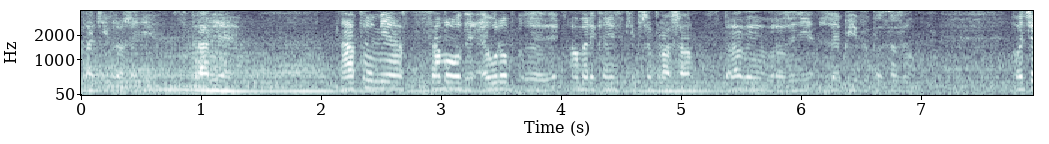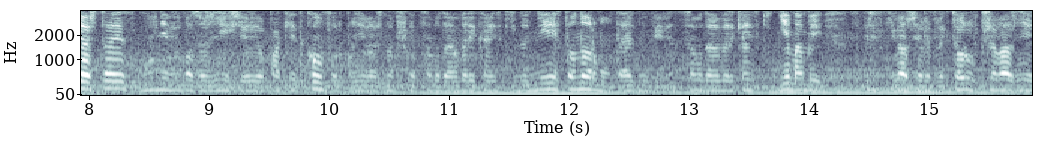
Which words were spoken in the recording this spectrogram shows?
takie wrażenie sprawiają. Natomiast samochody euro, e, amerykańskie, przepraszam, sprawiają wrażenie lepiej wyposażonych. Chociaż to jest głównie wyposażenie, jeśli chodzi o pakiet komfort, ponieważ na przykład samochód amerykański no nie jest to normą, tak jak mówię, więc samochód amerykański nie mamy spryskiwaczy reflektorów, przeważnie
